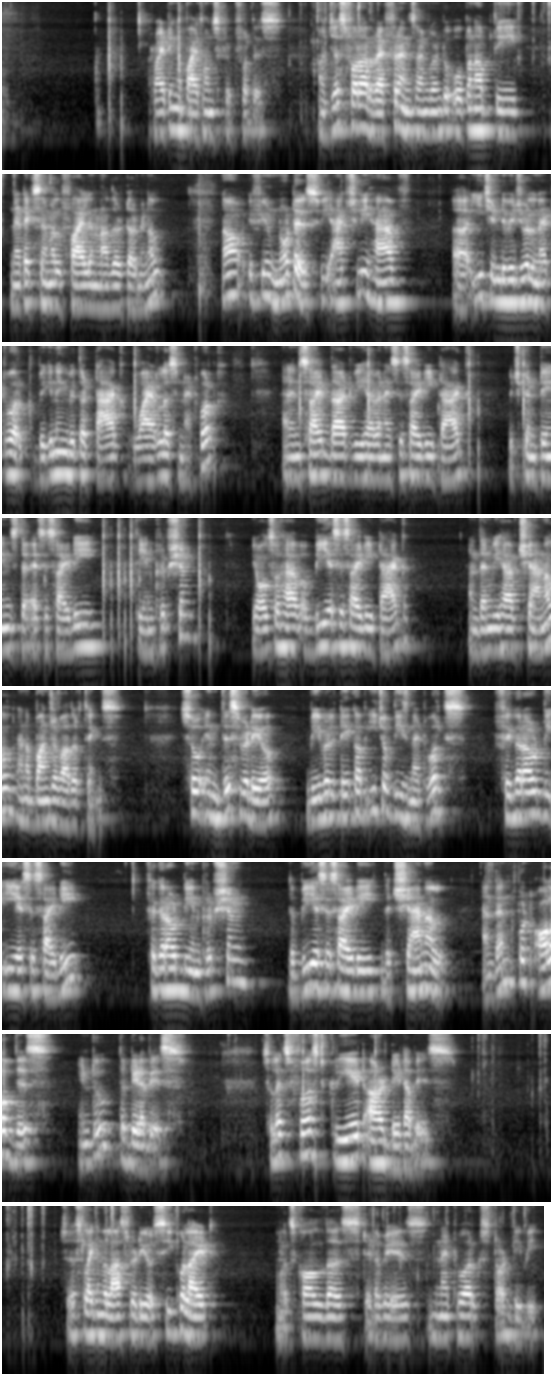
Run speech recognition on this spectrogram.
writing a Python script for this. Now just for our reference I'm going to open up the netxml file in another terminal now, if you notice, we actually have uh, each individual network beginning with a tag wireless network. And inside that, we have an SSID tag, which contains the SSID, the encryption. We also have a BSSID tag, and then we have channel and a bunch of other things. So in this video, we will take up each of these networks, figure out the ESSID, figure out the encryption, the BSSID, the channel, and then put all of this into the database. So let's first create our database. Just like in the last video, SQLite, let's call this database networks.db.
